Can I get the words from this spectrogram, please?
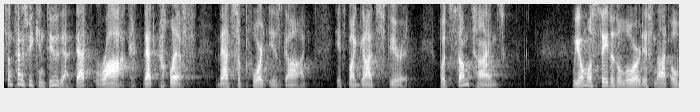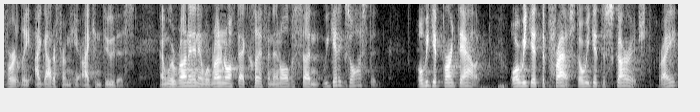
Sometimes we can do that. That rock, that cliff, that support is God. It's by God's Spirit. But sometimes we almost say to the Lord, if not overtly, I got it from here. I can do this. And we're running and we're running off that cliff, and then all of a sudden we get exhausted, or we get burnt out, or we get depressed, or we get discouraged, right?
